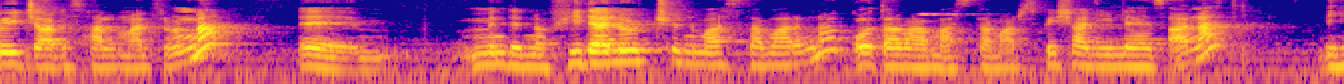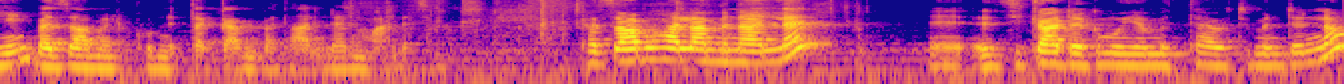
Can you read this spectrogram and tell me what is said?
ብሎ ይጨርሳል ማለት ነው እና ምንድን ነው ፊደሎችን ማስተማር እና ቆጠራ ማስተማር specially ለህፃናት ይሄን በዛ መልኩ እንጠቀምበታለን ማለት ነው። ከዛ በኋላ ምን አለን እዚህ ጋር ደግሞ የምታዩት ምንድን ነው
